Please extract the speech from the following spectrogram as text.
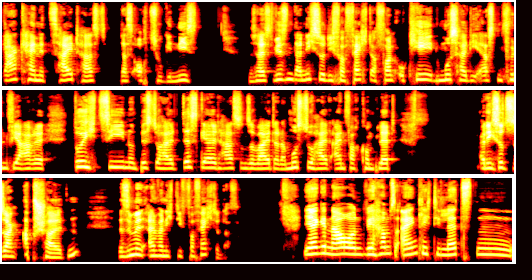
gar keine Zeit hast, das auch zu genießen? Das heißt, wir sind da nicht so die Verfechter von, okay, du musst halt die ersten fünf Jahre durchziehen und bis du halt das Geld hast und so weiter, da musst du halt einfach komplett dich sozusagen abschalten, da sind wir einfach nicht die Verfechter davon. Ja, genau. Und wir haben es eigentlich die letzten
